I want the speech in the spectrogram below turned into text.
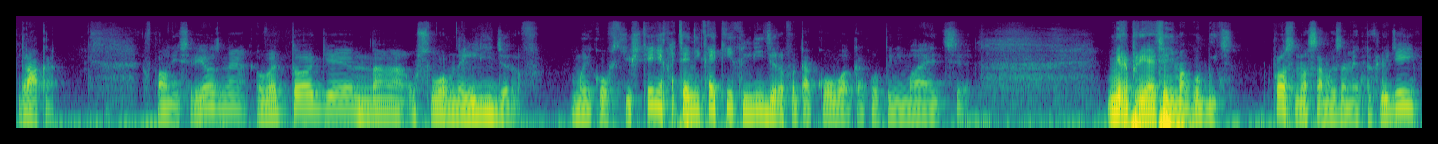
Драка вполне серьезная. В итоге на условно лидеров маяковских чтений, хотя никаких лидеров и такого, как вы понимаете, мероприятия не могло быть. Просто на самых заметных людей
